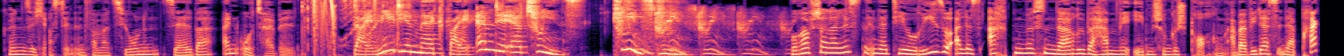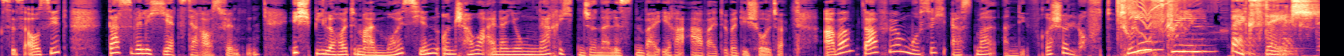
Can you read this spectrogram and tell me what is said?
können sich aus den Informationen selber ein Urteil bilden. Dein Medienmag bei MDR Tweens. Tweenscreen. Worauf Journalisten in der Theorie so alles achten müssen, darüber haben wir eben schon gesprochen. Aber wie das in der Praxis aussieht, das will ich jetzt herausfinden. Ich spiele heute mal Mäuschen und schaue einer jungen Nachrichtenjournalistin bei ihrer Arbeit über die Schulter. Aber dafür muss ich erstmal an die frische Luft. Tweenscreen Backstage.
